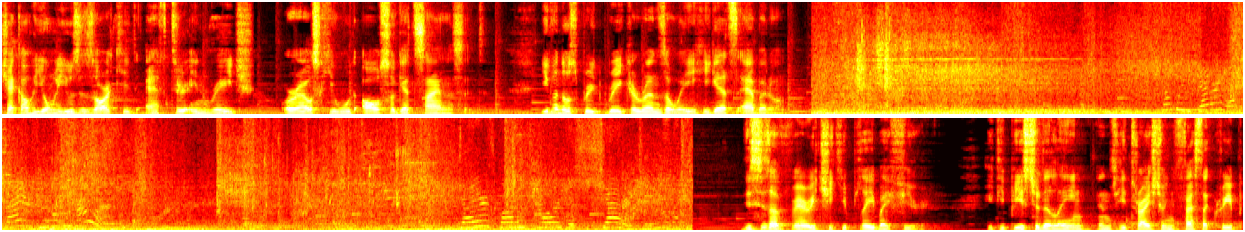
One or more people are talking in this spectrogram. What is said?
Check how he only uses Orchid after Enrage, or else he would also get silenced. Even though Spirit Breaker runs away, he gets Abaddon. This is a very cheeky play by Fear. He TPs to the lane and he tries to infest a creep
